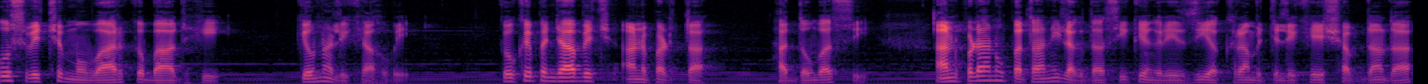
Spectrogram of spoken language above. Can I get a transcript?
ਉਸ ਵਿੱਚ ਮੁਬਾਰਕਬਾਦ ਹੀ ਕਿਉਂ ਨਾ ਲਿਖਿਆ ਹੋਵੇ, ਕਿਉਂਕਿ ਪੰਜਾਬ ਵਿੱਚ ਅਨਪੜ੍ਹਤਾ ਹੱਦੋਂ ਵੱਧ ਸੀ। ਅਨਪੜ੍ਹਾਂ ਨੂੰ ਪਤਾ ਨਹੀਂ ਲੱਗਦਾ ਸੀ ਕਿ ਅੰਗਰੇਜ਼ੀ ਅੱਖਰਾਂ ਵਿੱਚ ਲਿਖੇ ਸ਼ਬਦਾਂ ਦਾ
